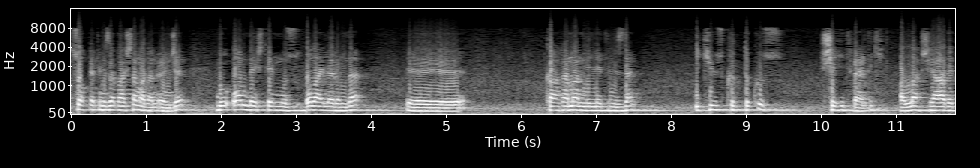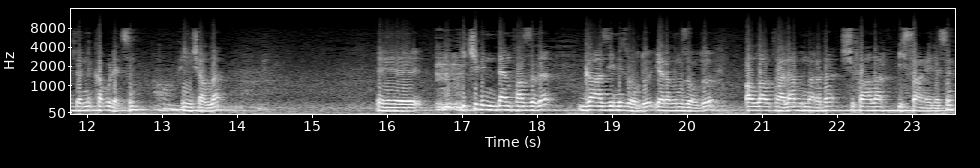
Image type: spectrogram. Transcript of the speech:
Sohbetimize başlamadan önce bu 15 Temmuz olaylarında e, kahraman milletimizden 249 şehit verdik. Allah şehadetlerini kabul etsin. İnşallah. E, 2000'den fazla da gazimiz oldu, yaralımız oldu. Allahu Teala bunlara da şifalar ihsan eylesin.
